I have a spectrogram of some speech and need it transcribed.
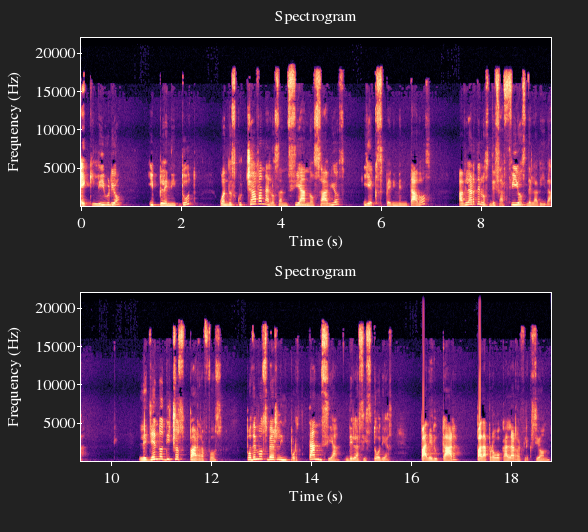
equilibrio y plenitud cuando escuchaban a los ancianos sabios y experimentados hablar de los desafíos de la vida. Leyendo dichos párrafos, podemos ver la importancia de las historias para educar, para provocar la reflexión,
